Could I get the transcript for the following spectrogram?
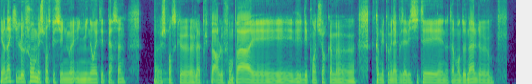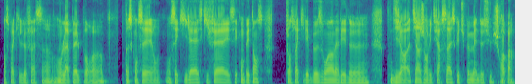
Il y en a qui le font, mais je pense que c'est une minorité de personnes. Euh, je pense que la plupart le font pas et des, pointures comme euh, comme les comédiens que vous avez cités, et notamment Donald, euh, je pense pas qu'ils le fassent. On l'appelle pour euh, parce qu'on sait on, sait qui il est, ce qu'il fait et ses compétences. Je pense pas qu'il ait besoin d'aller de dire tiens j'ai envie de faire ça, est-ce que tu peux me mettre dessus? Je crois pas.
